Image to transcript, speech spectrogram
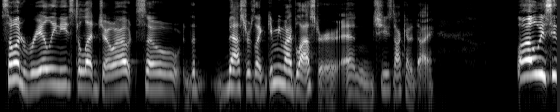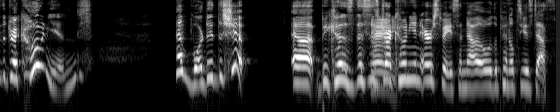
someone really needs to let Jo out. So the master's like, "Give me my blaster," and she's not gonna die. Well, we see the Draconians have boarded the ship. Uh, because this is Yay. draconian airspace, and now the penalty is death.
